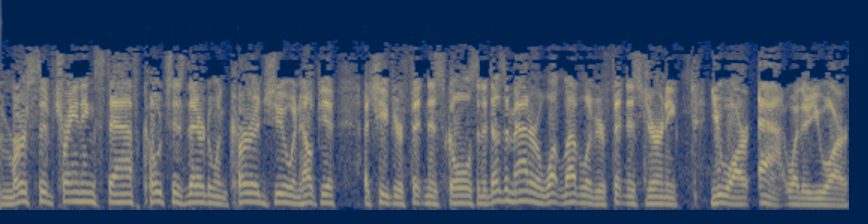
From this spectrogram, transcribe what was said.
immersive training staff, coaches there to encourage you and help you achieve your fitness goals. And it doesn't matter what level of your fitness journey you are at, whether you are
